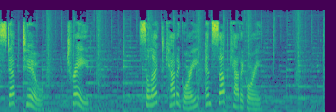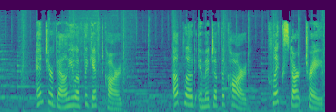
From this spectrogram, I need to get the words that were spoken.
Step 2. Trade. Select category and subcategory. Enter value of the gift card. Upload image of the card. Click Start Trade.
